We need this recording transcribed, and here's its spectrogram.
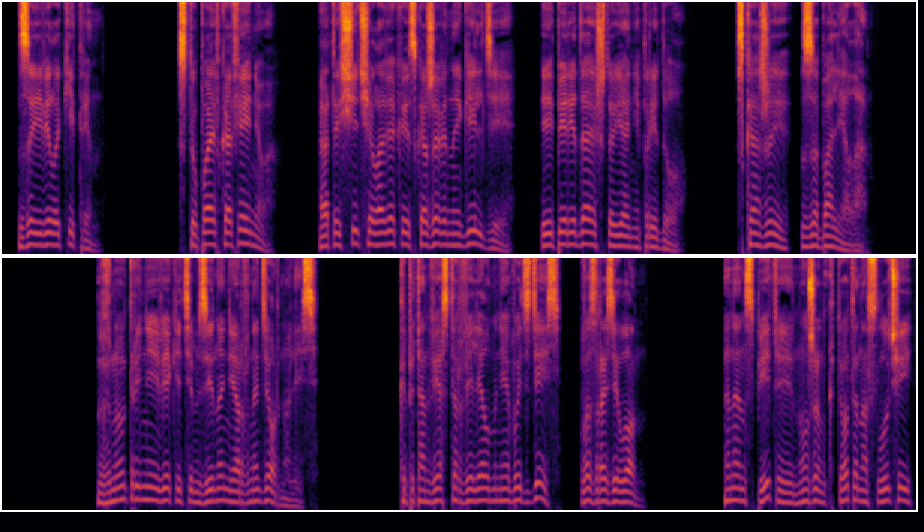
— заявила Китрин. «Ступай в кофейню, отыщи человека из кожевенной гильдии и передай, что я не приду». Скажи, заболела. Внутренние веки Тимзина нервно дернулись. «Капитан Вестер велел мне быть здесь», — возразил он. «Энн спит, и нужен кто-то на случай,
